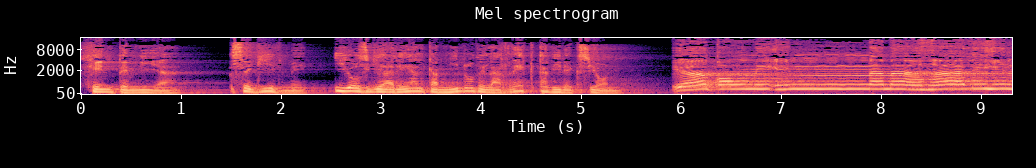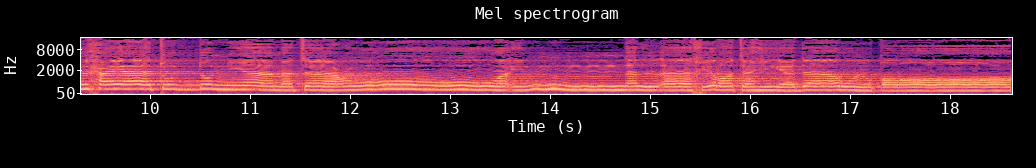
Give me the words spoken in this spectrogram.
Gente mía, seguidme y os guiaré al camino de la recta dirección. يا قوم إنما هذه الحياة الدنيا متاع وإن الآخرة هي دار القرار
